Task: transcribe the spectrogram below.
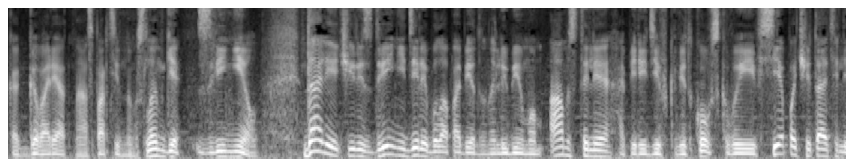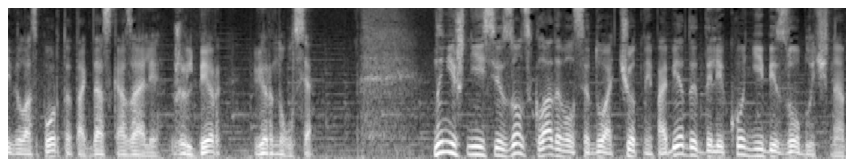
как говорят на спортивном сленге, звенел. Далее, через две недели была победа на любимом Амстеле, опередив Квитковского, и все почитатели велоспорта тогда сказали «Жильбер вернулся». Нынешний сезон складывался до отчетной победы далеко не безоблачно.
